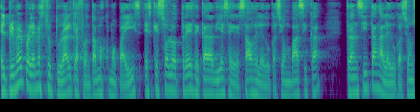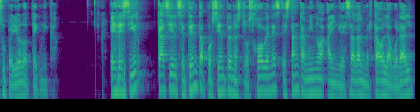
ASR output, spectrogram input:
El primer problema estructural que afrontamos como país es que solo 3 de cada 10 egresados de la educación básica transitan a la educación superior o técnica. Es decir, casi el 70% de nuestros jóvenes están camino a ingresar al mercado laboral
